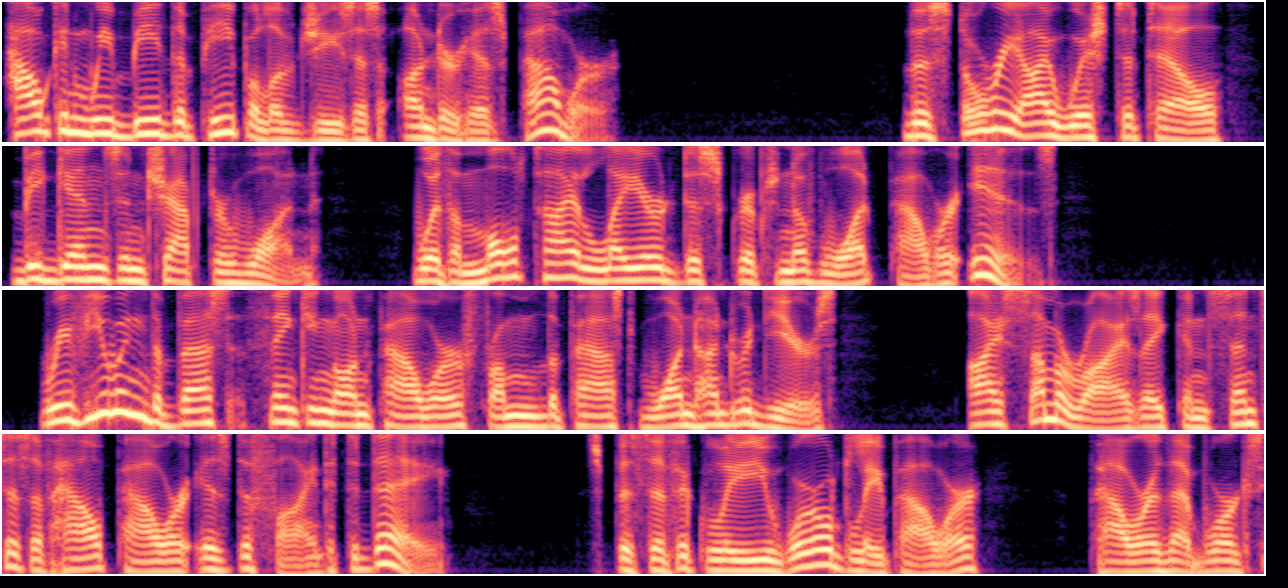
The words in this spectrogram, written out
How can we be the people of Jesus under His power? The story I wish to tell begins in chapter 1 with a multi layered description of what power is. Reviewing the best thinking on power from the past 100 years, I summarize a consensus of how power is defined today. Specifically, worldly power, power that works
